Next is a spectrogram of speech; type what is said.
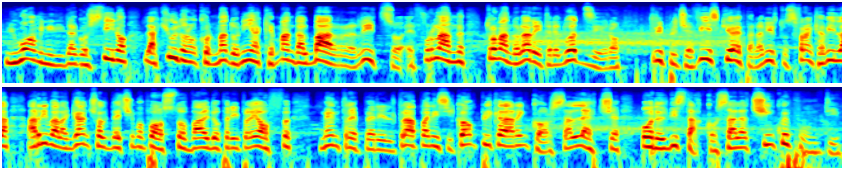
gli uomini di D'Agostino la chiudono con Madonia che manda al bar Rizzo e Furlan trovando la rete del 2-0. Triplice fischio e per la Virtus Francavilla arriva l'aggancio al decimo posto, valido per i playoff, mentre per il Trapani si complica la rincorsa a Lecce. Ora il distacco sale a 5 punti.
